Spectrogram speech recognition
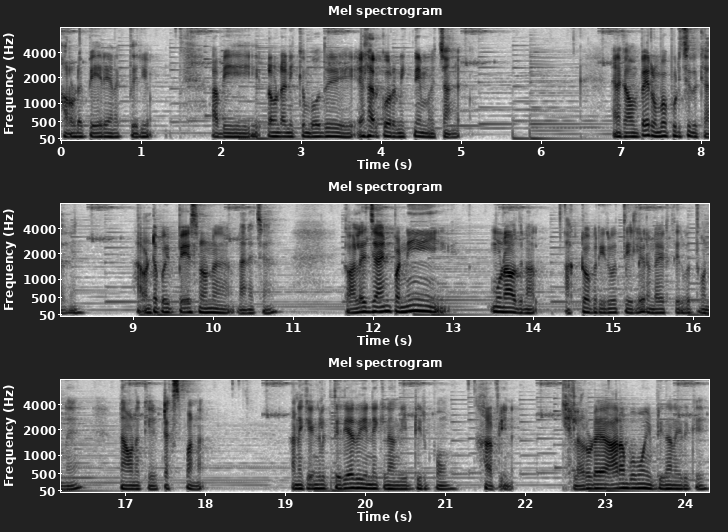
அவனோட பேர் எனக்கு தெரியும். அப்படி ரவுண்டாக நிற்கும்போது எல்லாருக்கும் ஒரு நிக் நேம் வச்சாங்க. எனக்கு அவன் பேர் ரொம்ப பிடிச்சது கேல்வின் அவன்கிட்ட போய் பேசணுன்னு நினச்சேன். காலேஜ் ஜாயின் பண்ணி மூணாவது நாள் அக்டோபர் இருபத்தி ஏழு ரெண்டாயிரத்தி இருபத்தி ஒன்று நான் அவனுக்கு டெக்ஸ்ட் பண்ணேன். அன்றைக்கி எங்களுக்கு தெரியாது இன்றைக்கி நாங்கள் இப்படி இருப்போம் அப்படின்னு. எல்லோரோட ஆரம்பமும் இப்படி தானே இருக்குது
